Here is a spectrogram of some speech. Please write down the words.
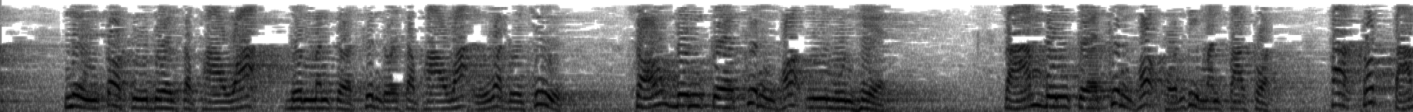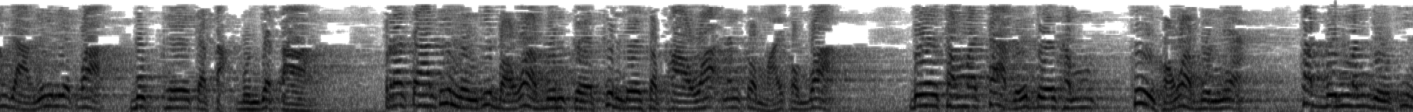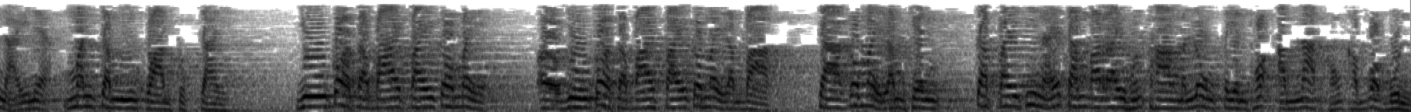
หนึ่งก็คือโดยสภาวะบุญมันเกิดขึ้นโดยสภาวะหรือว่าโดยชื่อ สองบุญเกิดขึ้นเพราะมีมูลเหตุสามบุญเกิดขึ้นเพราะผลที่มันปรากฏ ถ้าครบสามอย่างนี้เรียกว่า บุพเพกตะบุญญาตา ประการที่หนึ่งที่บอกว่าบุญเกิดขึ้นโดยสภาวะนั่นก็หมายความว่า โดยธรรมชาติหรือโดยคำชื่อของว่าบุญเนี่ย ถ้าบุญมันอยู่ที่ไหนเนี่ย มันจะมีความสุขใจ อยู่ก็สบายไปก็ไม่เอออยู่ก็สบายไปก็ไม่ลำบาก จาก็ไม่ลำเค็นจะไปที่ไหนทำอะไรหนทางมันโล่งเตียนเพราะอำนาจของคำว่าบุญ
